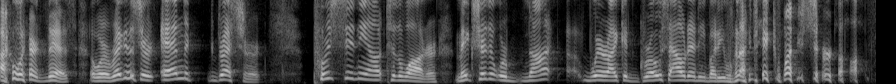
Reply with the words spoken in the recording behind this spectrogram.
I wear this, I wear a regular shirt and a dress shirt, push Sydney out to the water, make sure that we're not uh, where I could gross out anybody when I take my shirt off.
